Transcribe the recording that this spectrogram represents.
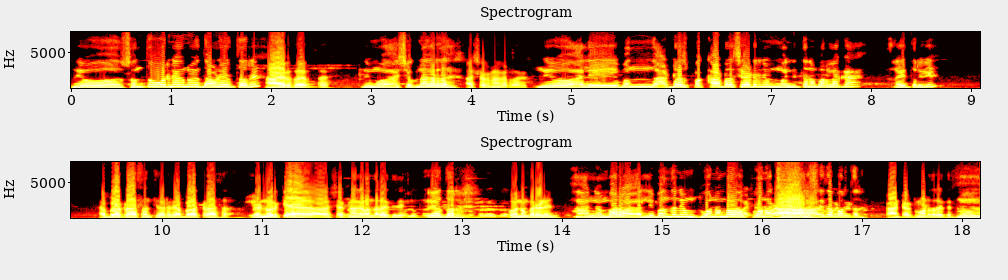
ನೀವು ಸ್ವಂತ ಊರಿನಾಗ ನೀವು ದಾವಣಿ ಇರ್ತಾವ್ರಿ? ಹಾಂ ಇರ್ತಾರೆ ಇರ್ತಾರೆ ನಿಮ್ಮ ಅಶೋಕ್ ನಗರದಾಗ ಅಶೋಕ್ ನಗರದಾಗ ನೀವು ಅಲ್ಲಿ ಬಂದು ಅಡ್ರೆಸ್ ಪಕ್ಕ ಅಡ್ರೆಸ್ ಹೇಳ್ರಿ ನಿಮ್ಮ ಮನಿತನ ಬರ್ಲಾಕ ರೈತರಿಗೆ. ಹೆಬ್ಬಳ ಕ್ರಾಸ್ ಅಂತ ಹೇಳ್ರಿ ಹೆಬ್ಬಳ ಕ್ರಾಸ್ ಬೆಣ್ಣೂರ್ಕೆ ಅಶೋಕ್ ನಗರ ಅಂದ್ರೆ ಐತ್ರಿ. ಹೇಳ್ತಾರೆ ಫೋನ್ ನಂಬರ್ ಹೇಳಿ. ಹಾ ನಂಬರ್ ಅಲ್ಲಿ ಬಂದು ನಿಮ್ ಫೋನ್ ನಂಬರ್ ಫೋನ್. ಬರ್ತಾರೆ. ಕಾಂಟ್ಯಾಕ್ಟ್ ಮಾಡಿದ್ರೆ ಐತ್ರಿ. ನಿಮ್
